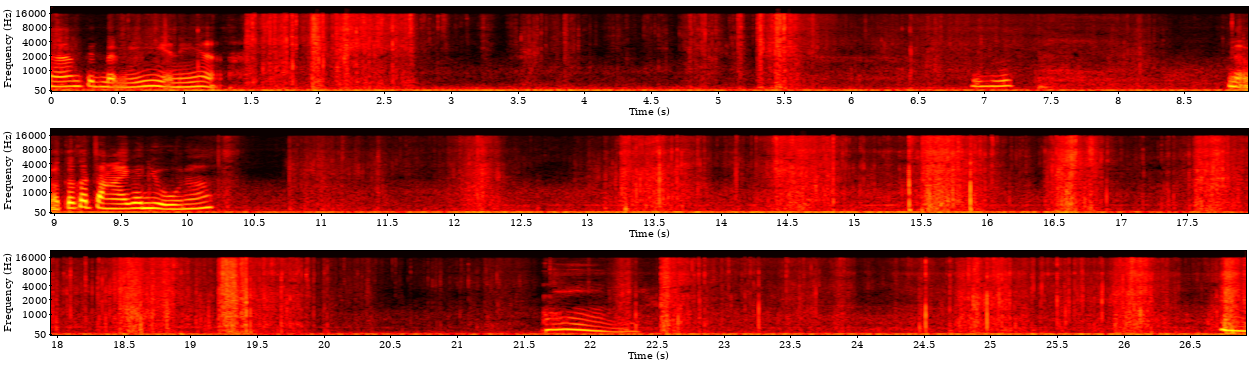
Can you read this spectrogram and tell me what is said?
ฮะเป็นแบบนี้อันนี้อะเนี่ยมันก็กระจายกันอยู่เนาะ นี่อืม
